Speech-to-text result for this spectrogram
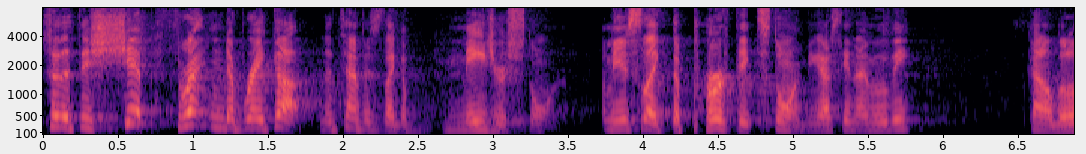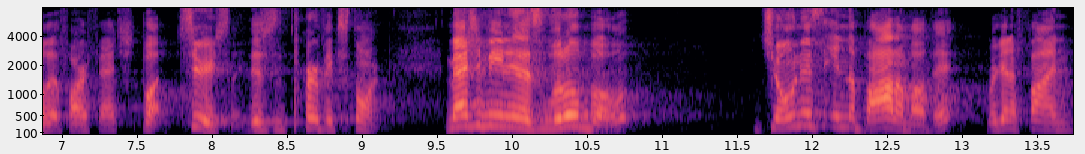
so that the ship threatened to break up. The tempest is like a major storm. I mean, it's like the perfect storm. You guys seen that movie? kind of a little bit far fetched, but seriously, this is the perfect storm. Imagine being in this little boat. Jonah's in the bottom of it. We're going to find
